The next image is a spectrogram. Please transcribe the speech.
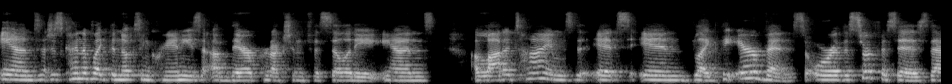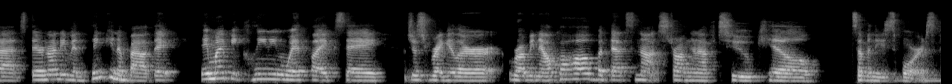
and just kind of like the nooks and crannies of their production facility. And a lot of times it's in like the air vents or the surfaces that they're not even thinking about. They they might be cleaning with like say just regular rubbing alcohol, but that's not strong enough to kill some of these spores.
